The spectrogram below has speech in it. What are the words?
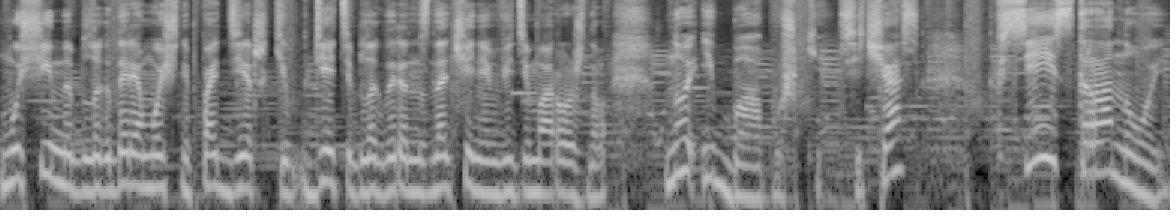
мужчины благодаря мощной поддержке, дети благодаря назначениям в виде мороженого, но и бабушки сейчас всей страной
